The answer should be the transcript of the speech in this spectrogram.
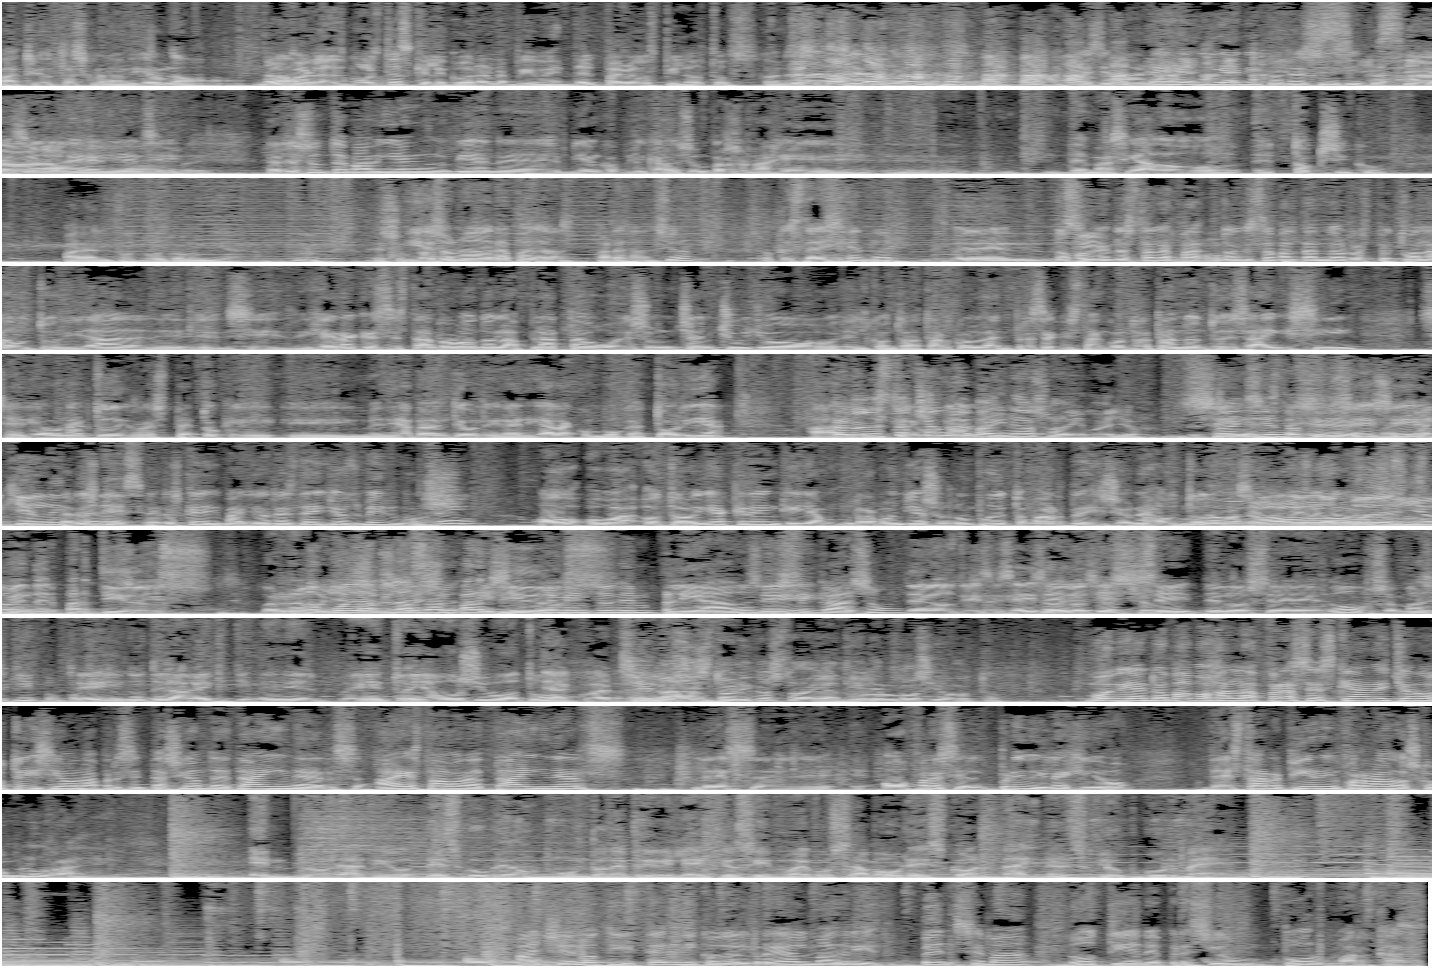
Patriotas con avión. No. No, con las multas que le cobran a Pimentel paga los pilotos. Con eso- sí, con eso- que se maneje bien y con eso sí, sí, Sí, con- sí. que se maneje Ay, bien, sí. Pero es un tema bien, bien, eh, bien complicado. Es un personaje eh, demasiado eh, tóxico para el fútbol colombiano. Es un ¿Y eso no dará para, para sanción? Lo que está diciendo él. Eh, no, porque no, está, le fa- no le está faltando respeto a la autoridad. Eh, eh, si dijera que se están robando la plata o es un chanchullo el contratar con la empresa que están contratando, entonces ahí sí sería un acto de irrespeto que eh, inmediatamente obligaría a la convocatoria. Al Pero le está echando el vainazo a Di Mayor. Sí, Está diciendo sí, que. sí, sí. ¿A quién le pero Es que, pero es que Di Mayor es de ellos mismos. O, o- o todavía creen que Ramón Yesurún puede tomar decisiones autónomas. No, no, Mayor? puede señor. suspender partidos. Pues no Ramón puede Yesurún aplazar es- partidos. Es simplemente un empleado en Sí, este caso. de los 16 o de los 18. 16, de los eh, no, son más equipos, porque Sí. hay unos de la B que tienen el, eh, todavía voz y voto. De acuerdo. Sí, los Ah. históricos todavía tienen voz y voto. Muy bien, nos vamos a las frases que han hecho noticia. Una presentación de Diners. A esta hora, Diners les eh, ofrece el privilegio de estar bien informados con Blue Radio. En Blue Radio, descubra un mundo de privilegios y nuevos sabores con Diners Club Gourmet. Ancelotti, técnico del Real Madrid. Benzema no tiene presión por marcar.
